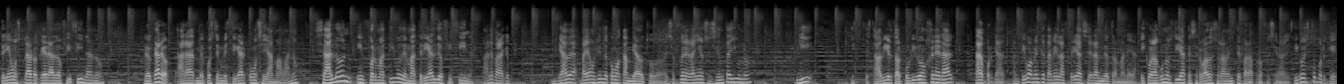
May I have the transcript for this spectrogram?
teníamos claro que era de oficina, ¿no? Pero claro, ahora me he puesto a investigar cómo se llamaba, ¿no? Salón Informativo de Material de Oficina, ¿vale? Para que ya vayamos viendo cómo ha cambiado todo. Eso fue en el año 61 y estaba abierto al público en general, claro, porque antiguamente también las ferias eran de otra manera y con algunos días reservados solamente para profesionales. Digo esto porque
